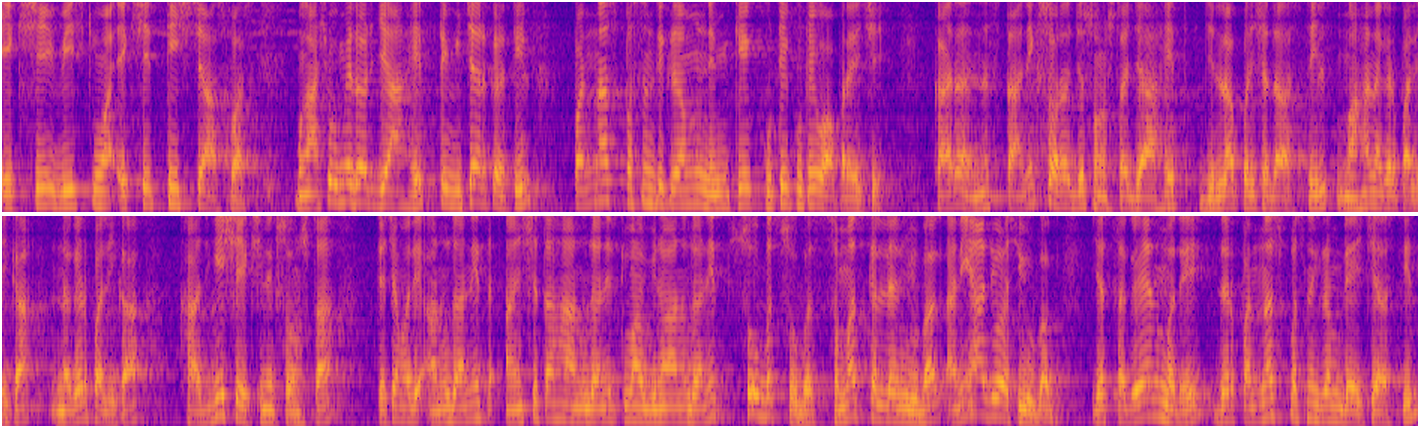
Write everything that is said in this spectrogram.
एकशे वीस किंवा एकशे तीसच्या आसपास. मग असे उमेदवार जे आहेत ते विचार करतील पन्नास पसंतीक्रम नेमके कुठे कुठे वापरायचे? कारण स्थानिक स्वराज्य संस्था ज्या आहेत जिल्हा परिषदा असतील महानगरपालिका नगरपालिका खाजगी शैक्षणिक संस्था त्याच्यामध्ये अनुदानित अंशतः अनुदानित किंवा विना अनुदानित सोबत सोबत समाज कल्याण विभाग आणि आदिवासी विभाग या सगळ्यांमध्ये जर पन्नास पर्सेंट क्रम द्यायचे असतील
